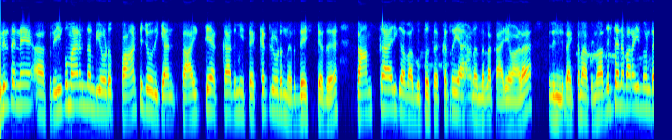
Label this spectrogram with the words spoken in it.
ഇതിൽ തന്നെ ശ്രീകുമാരൻ തമ്പിയോട് പാട്ട് ചോദിക്കാൻ സാഹിത്യ അക്കാദമി സെക്രട്ടറിയോട് നിർദ്ദേശിച്ചത് സാംസ്കാരിക വകുപ്പ് സെക്രട്ടറിയാണ് എന്നുള്ള കാര്യമാണ് ഇതിൽ വ്യക്തമാക്കുന്നത്. അതിൽ തന്നെ പറയുന്നുണ്ട്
